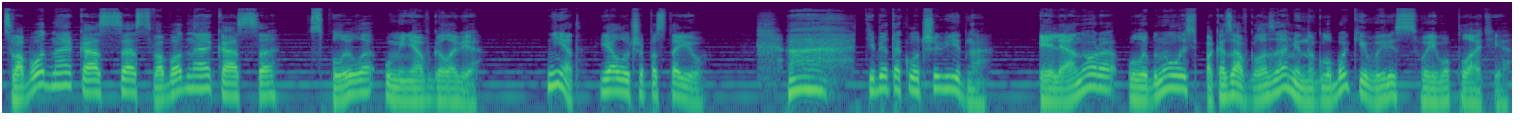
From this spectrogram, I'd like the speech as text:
«Свободная касса, свободная касса», всплыла у меня в голове. «Нет, я лучше постою». «Ах, тебе так лучше видно». Элеонора улыбнулась, показав глазами на глубокий вырез своего платья.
